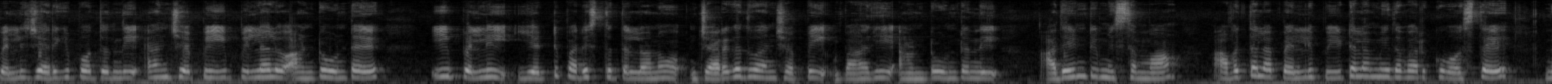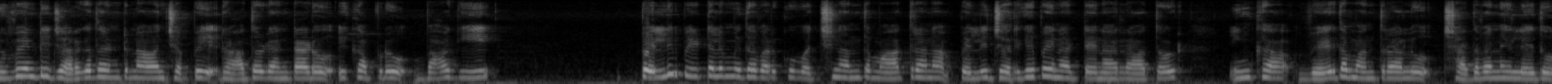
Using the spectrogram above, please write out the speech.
పెళ్ళి జరిగిపోతుంది అని చెప్పి పిల్లలు అంటూ ఉంటే ఈ పెళ్ళి ఎట్టి పరిస్థితుల్లోనూ జరగదు అని చెప్పి బాగి అంటూ ఉంటుంది. అదేంటి మిస్ అమ్మ అవతల పెళ్ళి పీటల మీద వరకు వస్తే నువ్వేంటి జరగదంటున్నావు అని చెప్పి రాతోడు అంటాడు. ఇక అప్పుడు బాగి పెళ్ళి పీటల మీద వరకు వచ్చినంత మాత్రాన పెళ్ళి జరిగిపోయినట్టేనా రాథోడ్? ఇంకా వేద మంత్రాలు చదవనే లేదు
